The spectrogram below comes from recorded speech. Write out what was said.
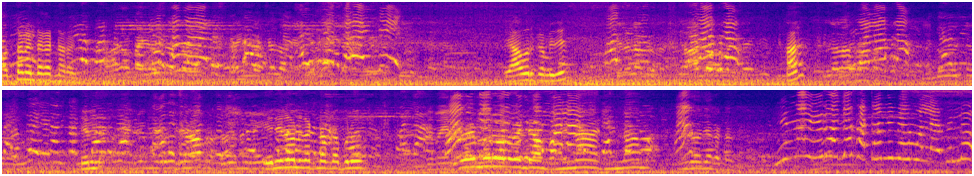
మొత్తం ఎంత కట్టినారు? యా ఊరికం ఇది? ఎన్ని రోజులు కట్టినారు డబ్బులు? ఇరవై మూడు రోజులు నిన్న నిన్న ఈ రోజే బిల్లు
